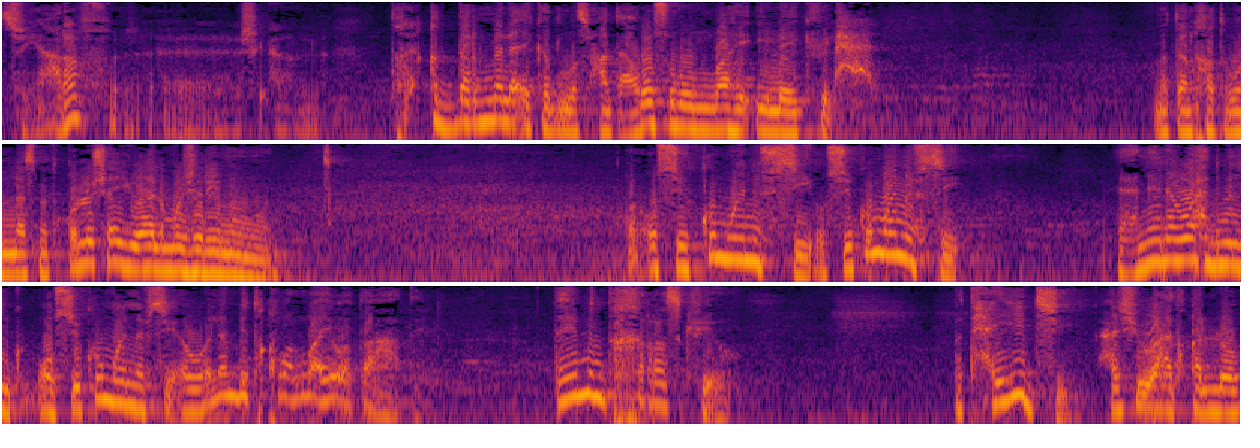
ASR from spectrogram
شو يعرف قدر الملائكة الله سبحانه وتعالى رسل الله إليك في الحال. ما تنخطبوا الناس ما تقولوش أيها المجرمون. أوصيكم ونفسي أوصيكم ونفسي. يعني أنا واحد منكم أوصيكم ونفسي أولا بتقوى الله وطاعته. دائما دخل راسك فيه. ما تحيدش. حال شي واحد قال له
